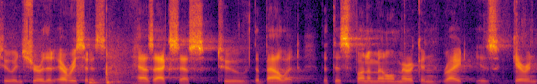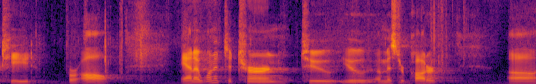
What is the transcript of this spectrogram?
to ensure that every citizen has access to the ballot, that this fundamental American right is guaranteed for all. And I wanted to turn to you, uh, Mr. Potter, uh,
